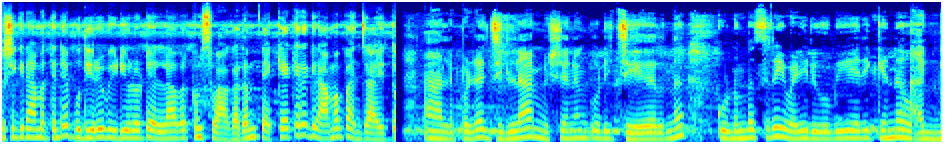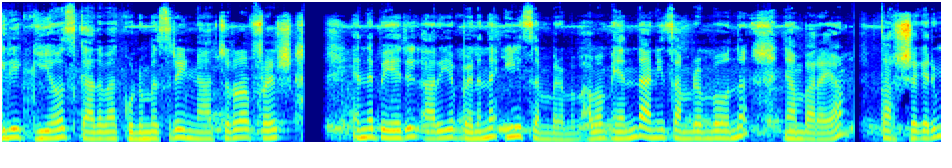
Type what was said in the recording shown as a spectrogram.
കൃഷിഗ്രാമത്തിന്റെ പുതിയൊരു വീഡിയോയിലോട്ട് എല്ലാവർക്കും സ്വാഗതം. തെക്കേക്കര ഗ്രാമപഞ്ചായത്തും ആലപ്പുഴ ജില്ലാ മിഷനും കൂടി ചേർന്ന് കുടുംബശ്രീ വഴി രൂപീകരിക്കുന്ന അഗ്രി കിയോസ്ക് അഥവാ കുടുംബശ്രീ നാച്ചുറൽ ഫ്രഷ് എന്ന പേരിൽ അറിയപ്പെടുന്ന ഈ സംരംഭം. അപ്പം എന്താണ് ഈ സംരംഭമെന്ന് ഞാൻ പറയാം. കർഷകരും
